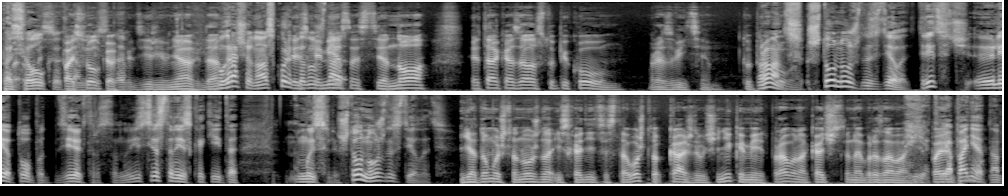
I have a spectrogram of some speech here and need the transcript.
Поселках, там, поселках, если, да. деревнях, да Ну хорошо, ну а сколько нужно... местности, но это оказалось тупиковым развитием. Тупиковым. Роман, что нужно сделать? 30 ч- э, лет опыт директорства. Ну, естественно, есть какие-то мысли. Что нужно сделать? Я думаю, что нужно исходить из того, что каждый ученик имеет право на качественное образование. Нет, Поэтому- я понятно.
